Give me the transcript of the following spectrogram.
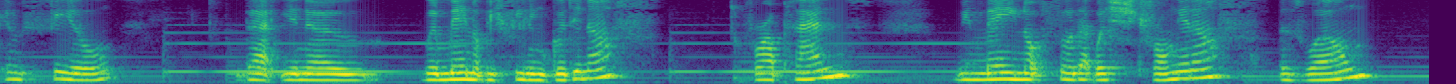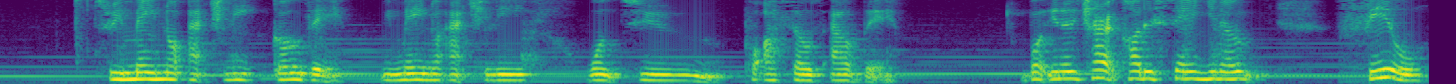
can feel that, you know, we may not be feeling good enough for our plans. We may not feel that we're strong enough as well. So we may not actually go there. We may not actually want to put ourselves out there. But, you know, the chariot card is saying, you know, feel.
